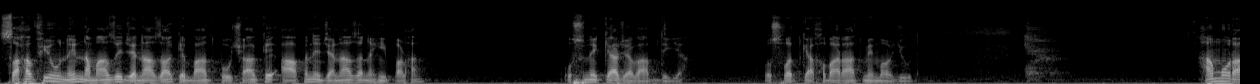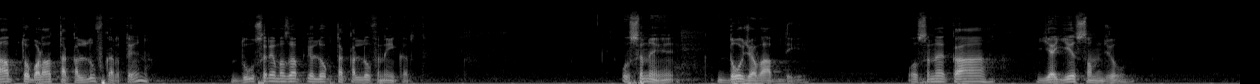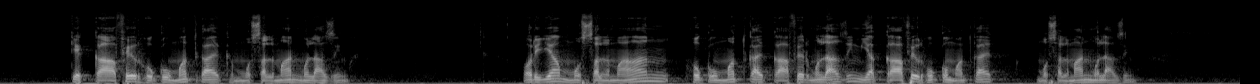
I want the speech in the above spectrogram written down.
صحافیوں نے نماز جنازہ کے بعد پوچھا کہ آپ نے جنازہ نہیں پڑھا؟ اس نے کیا جواب دیا؟ اس وقت کے اخبارات میں موجود؟ ہم اور آپ تو بڑا تکلف کرتے ہیں نا۔ دوسرے مذہب کے لوگ تکلف نہیں کرتے۔ اس نے دو جواب دیے۔ اس نے کہا، یا یہ سمجھو کہ کافر حکومت کا ایک مسلمان ملازم اور یا مسلمان حکومت کا ایک کافر ملازم یا کافر حکومت کا ایک مسلمان ملازم؟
